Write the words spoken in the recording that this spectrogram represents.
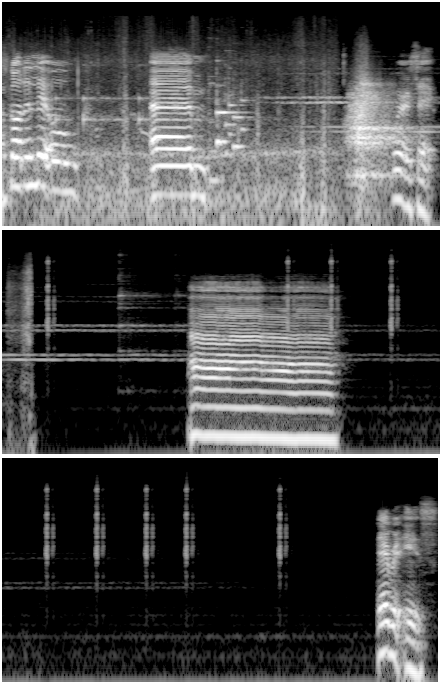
I've got a little. Um. Where is it? Uh. There it is.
